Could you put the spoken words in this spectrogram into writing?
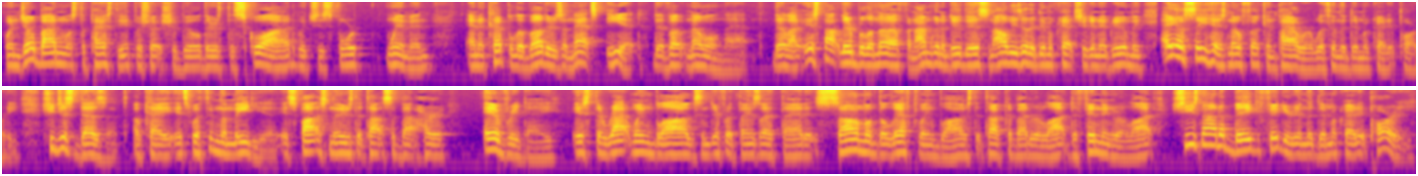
When Joe Biden wants to pass the infrastructure bill, there's the squad, which is four women, and a couple of others, and that's it that vote no on that. They're like, it's not liberal enough, and I'm going to do this, and all these other Democrats are going to agree with me. AOC has no fucking power within the Democratic Party. She just doesn't, okay? It's within the media. It's Fox News that talks about her every day. It's the right wing blogs and different things like that. It's some of the left wing blogs that talk about her a lot, defending her a lot. She's not a big figure in the Democratic Party,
